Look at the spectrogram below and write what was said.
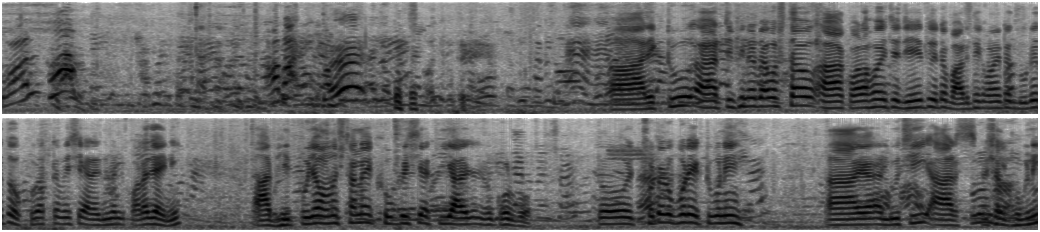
বল। আর একটু টিফিনের ব্যবস্থাও করা হয়েছে। যেহেতু এটা বাড়ি থেকে অনেকটা দূরে তো, খুব একটা বেশি অ্যারেঞ্জমেন্ট করা যায়নি। আর ভিত পূজা অনুষ্ঠানে খুব বেশি আর কি আয়োজন করব। তো ছোটোর উপরে একটুখানি লুচি আর স্পেশাল ঘুগনি।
